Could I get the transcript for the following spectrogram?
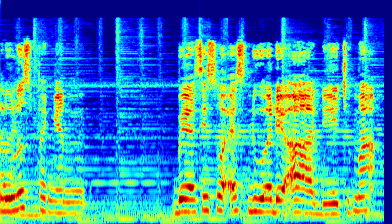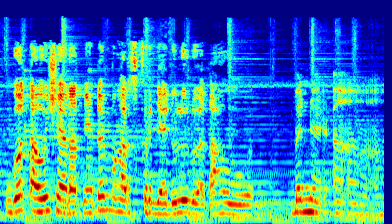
lulus pengen beasiswa S2 DAAD, cuma gue tahu syaratnya itu emang harus kerja dulu 2 tahun. bener uh, uh, uh.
